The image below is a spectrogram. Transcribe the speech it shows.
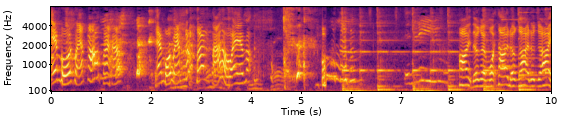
em muội quẹt con mà em muội quẹt con. Trả thù em á. Thôi được rồi muội thôi được rồi được rồi.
